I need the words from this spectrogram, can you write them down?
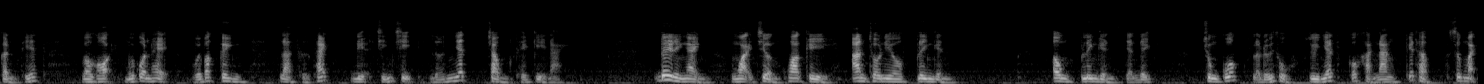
cần thiết và gọi mối quan hệ với Bắc Kinh là thử thách địa chính trị lớn nhất trong thế kỷ này. Đây là hình ảnh Ngoại trưởng Hoa Kỳ Antonio Blinken. Ông Blinken nhận định Trung Quốc là đối thủ duy nhất có khả năng kết hợp sức mạnh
